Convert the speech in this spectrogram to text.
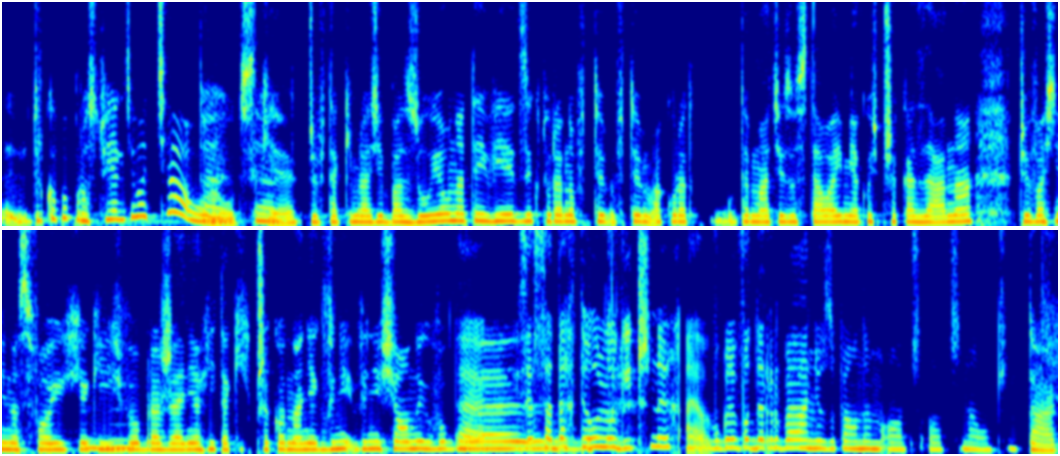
y, tylko po prostu jak działa ciało tak, ludzkie. Tak. Czy w takim razie bazują na tej wiedzy, która no w, tym, w tym akurat temacie została im jakoś przekazana, czy właśnie na swoich jakichś mm. wyobrażeniach i takich przekonaniach wyniesionych w ogóle. Tak. I zasadach teologicznych, a w ogóle w oderwaniu zupełnym od, od nauki. Tak.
